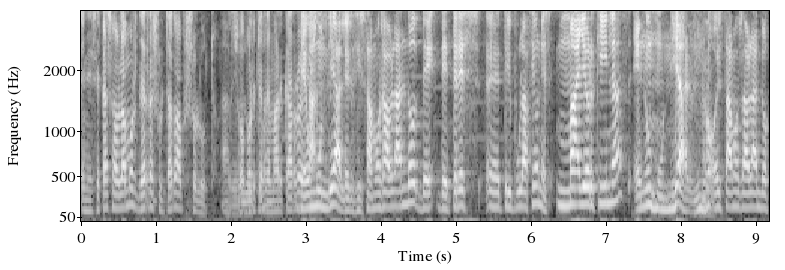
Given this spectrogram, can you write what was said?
en ese caso hablamos de resultado absoluto. absoluto. porque remarcarlo. De un mundial, es decir, estamos hablando de, de tres eh, tripulaciones mallorquinas en un mundial. No estamos hablando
